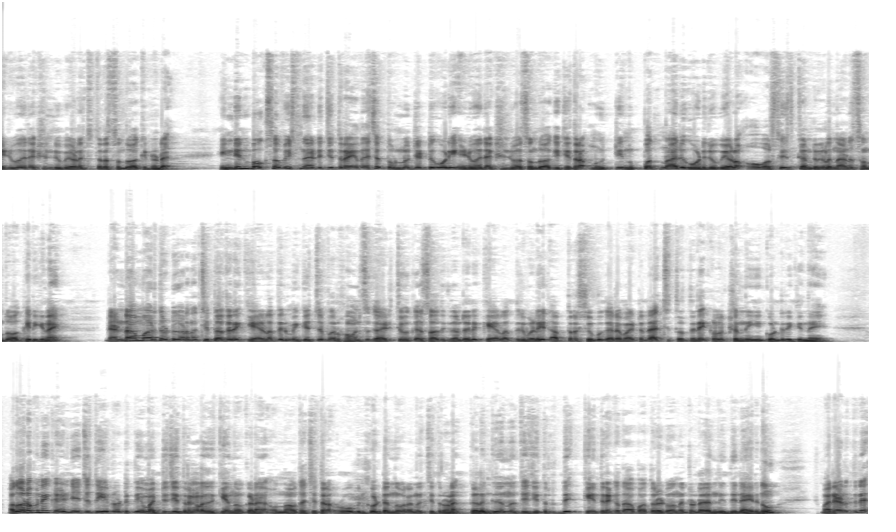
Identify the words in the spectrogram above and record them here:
എഴുപത് ലക്ഷം രൂപയോളം ചിത്രം സ്വന്തമാക്കിയിട്ടുണ്ട്. ഇന്ത്യൻ ബോക്സ് ഓഫീസിനായിട്ട് ചിത്രം ഏകദേശം തൊണ്ണൂറ്റെട്ട് കോടി എഴുപത് ലക്ഷം രൂപ സ്വന്തമാക്കിയ ചിത്രം നൂറ്റി മുപ്പത്തിനാല് കോടി രൂപയോളം ഓവർസീസ് കൺട്രികളിൽ നിന്നാണ് സ്വന്തമാക്കിയിരിക്കുന്നത്. രണ്ടാം വാരത്തോട്ട് കടന്ന ചിത്രത്തിന് കേരളത്തിൽ മികച്ച പെർഫോമൻസ് കാഴ്ചവെക്കാൻ സാധിക്കുന്നുണ്ടെങ്കിൽ കേരളത്തിന് വെളിയിൽ അത്ര ശുഭകരമായിട്ടല്ല ചിത്രത്തിന്റെ കളക്ഷൻ നീങ്ങിക്കൊണ്ടിരിക്കുന്നത്. അതോടൊപ്പം തന്നെ കഴിഞ്ഞ ആഴ്ച തിയേറ്ററിലെത്തിയ മറ്റു ചിത്രങ്ങൾ ഏതൊക്കെയാണ് നോക്കണേ? ഒന്നാമത്തെ ചിത്രം റോബിൻ ഹുഡ് എന്ന് പറയുന്ന ചിത്രമാണ്. തെലുങ്കിൽ നിന്നെത്തിയ ചിത്രത്തിൽ കേന്ദ്ര കഥാപാത്രമായിട്ട് വന്നിട്ടുണ്ടായത് നിതിനായിരുന്നു. മലയാളത്തിലെ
